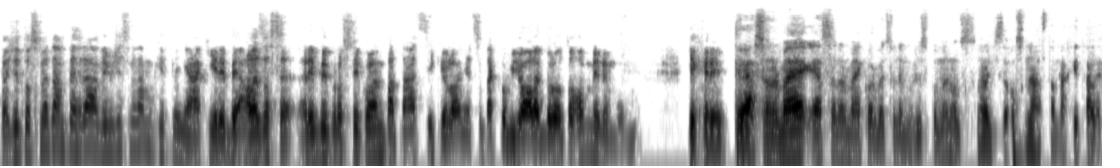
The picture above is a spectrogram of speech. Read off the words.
Takže to jsme tam tehdy, vím, že jsme tam chytli nějaký ryby, ale zase ryby prostě kolem 15 kg, něco takového, ale bylo toho minimum těch ryb. Ty, já se normálně, já se normálně korbecu nemůžu vzpomenout, co jsme 2018 tam nachytali.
